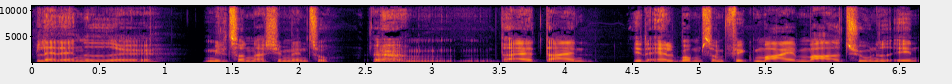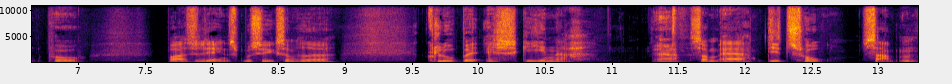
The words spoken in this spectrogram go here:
blandt andet øh, Milton Nascimento. Ja. Øhm, der er, der er en, et album, som fik mig meget tunet ind på brasiliansk musik, som hedder Clube Esquina, ja. som er de to sammen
